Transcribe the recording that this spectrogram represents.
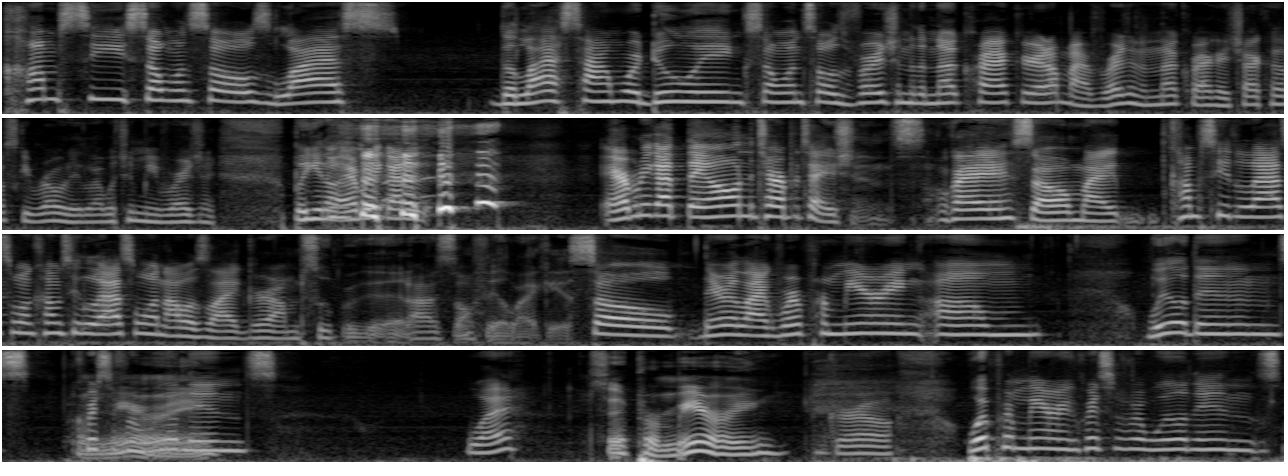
"Come see so and so's last." The last time we're doing so and so's version of the Nutcracker, and I'm like, version of the Nutcracker. Tchaikovsky wrote it. Like, what you mean version? But you know, everybody got everybody got their own interpretations. Okay, so I'm like, come see the last one. Come see the last one. I was like, girl, I'm super good. I just don't feel like it. So they were like, we're premiering um, Wheeldon's Christopher Premiering. Wheeldon's. What? said premiering. girl. We're premiering Christopher Wheeldon's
